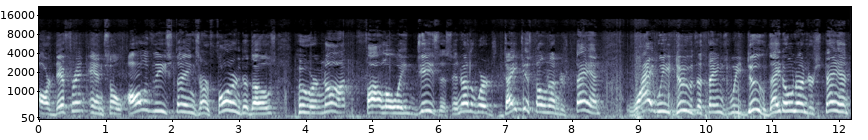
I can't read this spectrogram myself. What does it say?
are different, and so all of these things are foreign to those who are not following Jesus. In other words, they just don't understand why we do the things we do. They don't understand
